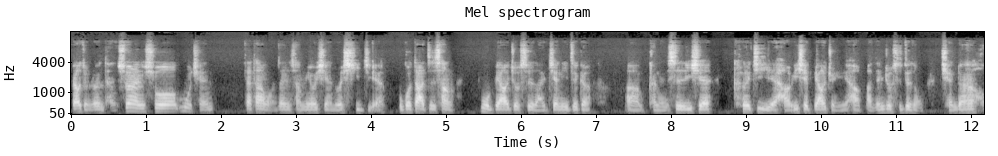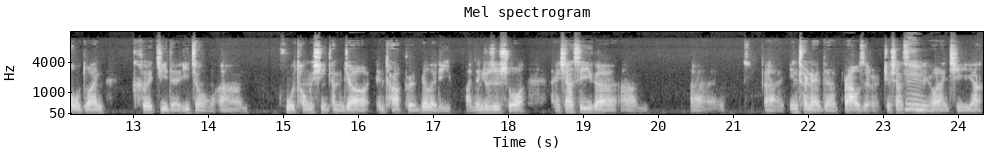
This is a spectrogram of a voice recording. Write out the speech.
标准论坛，虽然说目前在他的网站上没有写很多细节，不过大致上目标就是来建立这个呃，可能是一些科技也好，一些标准也好，反正就是这种前端和后端科技的一种呃互通性，他们叫 interoperability，反正就是说很像是一个嗯呃呃 Internet 的 browser，就像是你的嗯。浏览器一样。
